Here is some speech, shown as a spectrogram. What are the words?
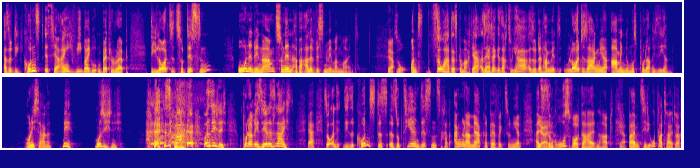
also die Kunst ist ja eigentlich wie bei guten Battle Rap, die Leute zu dissen, ohne den Namen zu nennen, aber alle wissen, wen man meint. Ja. So, und so hat er es gemacht, ja? Also er hat er gesagt, so, ja, also dann haben mir, Leute sagen mir, Armin, du musst polarisieren. Und ich sage, nee, muss ich nicht. so, nicht. Polarisieren ist leicht. Ja, so, und diese Kunst des äh, subtilen Dissens hat Angela Merkel perfektioniert, als Ja, sie so ein ja. Grußwort gehalten hat Ja. beim CDU-Parteitag.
